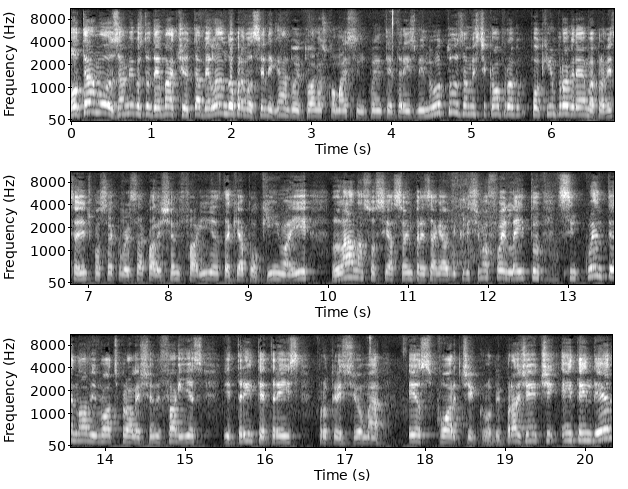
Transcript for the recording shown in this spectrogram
Voltamos, amigos do debate tabelando para você ligado 8 horas com mais 53 minutos. Vamos esticar um, pro, pouquinho o programa para ver se a gente consegue conversar com o Alexandre Farias daqui a pouquinho aí. Lá na Associação Empresarial de Cristina foi eleito 59 votos para o Alexandre Farias e 33 para o Criciúma Esporte Clube. Para a gente entender,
